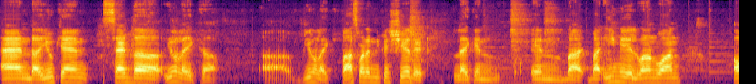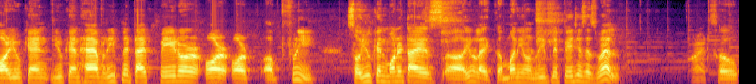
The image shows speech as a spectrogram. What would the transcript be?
and uh, you can set the you know like uh, uh, you know like password and you can share it like in in by, by email one on one, or you can you can have replay type paid or or or free. So you can monetize you know like money on replay pages as well right so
